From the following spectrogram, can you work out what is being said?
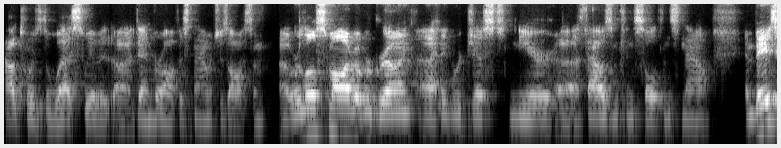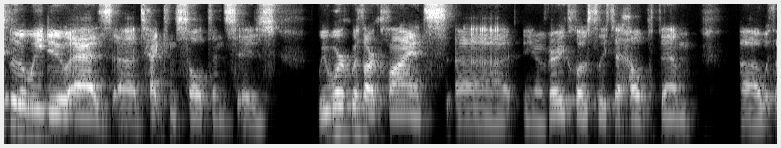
out towards the west. We have a uh, Denver office now, which is awesome. Uh, we're a little smaller, but we're growing. I think we're just near a thousand consultants now. And basically, what we do as tech consultants is we work with our clients, you know, very closely to help them uh, with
